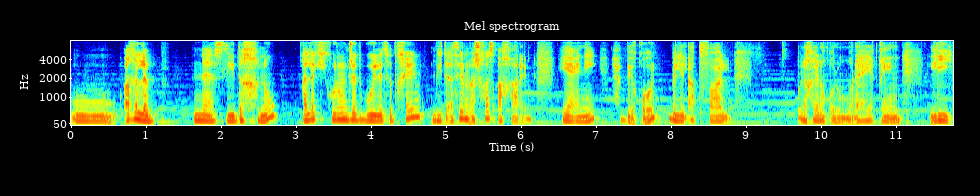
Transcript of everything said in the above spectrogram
وأغلب الناس اللي يدخنوا قال لك يكونون جذبوا إلى التدخين بتأثير من أشخاص آخرين. يعني حب يقول باللي الأطفال ولا خلينا نقول المراهقين اللي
